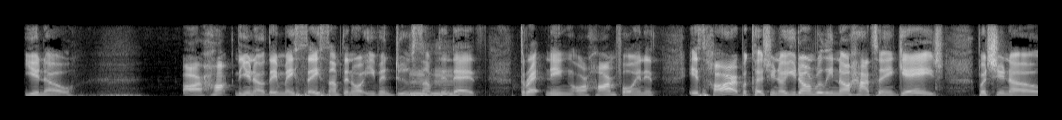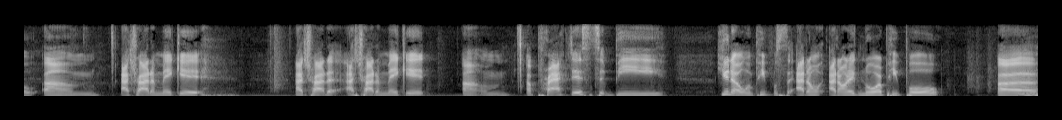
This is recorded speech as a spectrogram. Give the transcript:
you know, are har- you know they may say something or even do something that's threatening or harmful. And it's it's hard because you know you don't really know how to engage. But you know um i try to make it i try to i try to make it um a practice to be you know when people say i don't i don't ignore people uh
